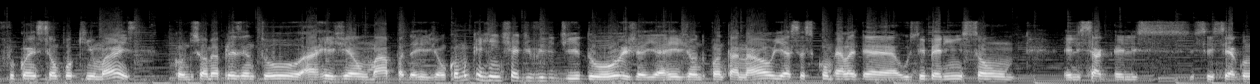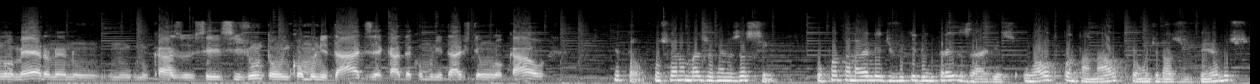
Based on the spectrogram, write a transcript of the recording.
fui conhecer um pouquinho mais, quando o senhor me apresentou a região, o mapa da região, como que a gente é dividido hoje aí a região do Pantanal e essas ela, é, os ribeirinhos são eles se, eles se, se aglomeram, né? No, no, no, caso, se, se juntam em comunidades, é cada comunidade tem um local. Então, funciona mais ou menos assim. O Pantanal ele é dividido em três áreas: o Alto Pantanal, que é onde nós vivemos,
